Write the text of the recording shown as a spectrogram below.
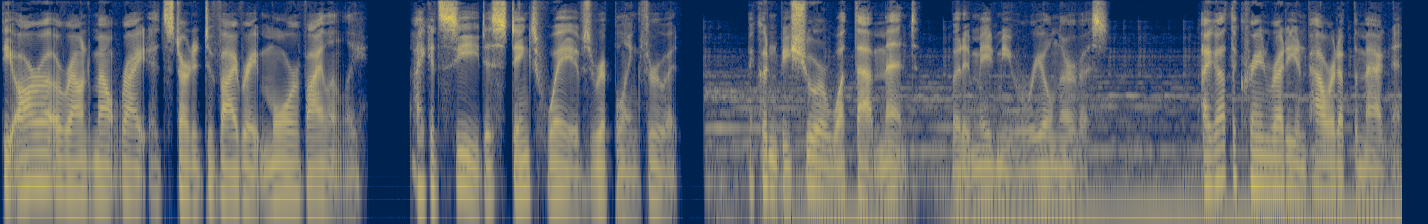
The aura around Mount Wright had started to vibrate more violently. I could see distinct waves rippling through it. I couldn't be sure what that meant, but it made me real nervous. I got the crane ready and powered up the magnet.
